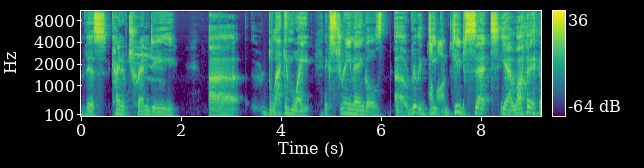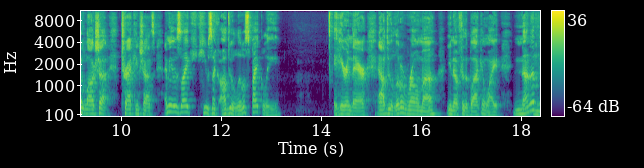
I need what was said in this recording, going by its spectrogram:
this kind of trendy, uh, black and white, extreme angles, uh, really deep, deep set, yeah, long, long shot tracking shots. I mean, it was like he was like, "I'll do a little Spike Lee." Here and there, and I'll do a little Roma, you know, for the black and white. None of Mhm.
